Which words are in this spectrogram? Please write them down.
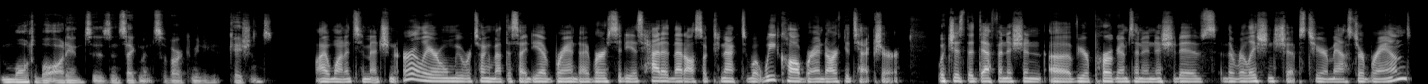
multiple audiences and segments of our communications. I wanted to mention earlier when we were talking about this idea of brand diversity is how did that also connect to what we call brand architecture, which is the definition of your programs and initiatives and the relationships to your master brand.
